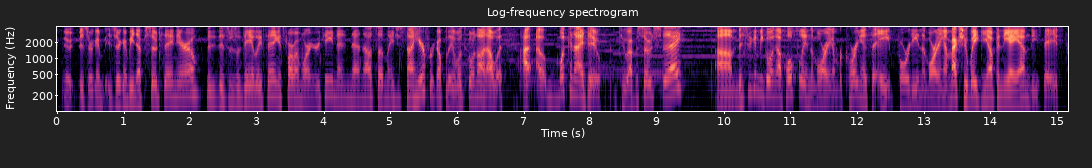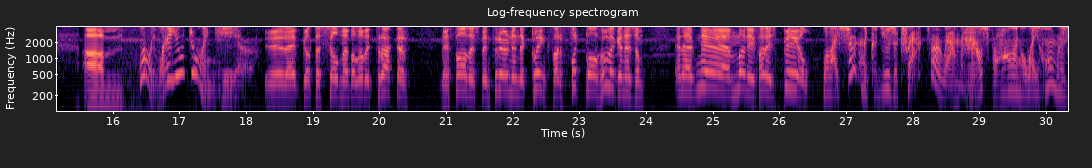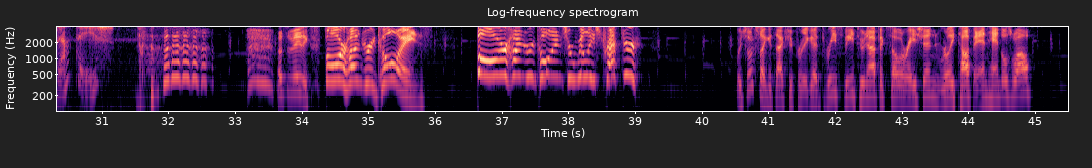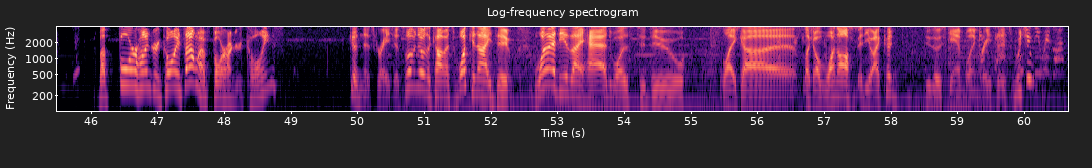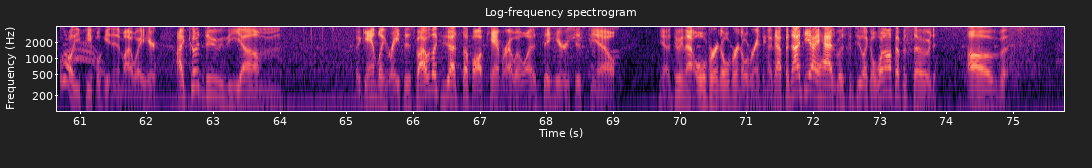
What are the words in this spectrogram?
is there gonna is there gonna be an episode today, Nero? This was a daily thing. It's part of my morning routine, and then now suddenly just not here for a couple days. What's going on? I, I, I, what can I do? Two episodes today? Um, this is gonna be going up hopefully in the morning. I'm recording this at 8:40 in the morning. I'm actually waking up in the AM these days. Um, Willie, what are you doing here? Yeah, I've got to sell my beloved tractor. My father's been thrown in the clink for football hooliganism and I've no money for his bail. Well, I certainly could use a tractor around the house for hauling away Homer's empties. That's amazing. 400 coins! 400 coins for Willie's tractor? Which looks like it's actually pretty good. 3 speed, 2.5 acceleration, really tough and handles well. But 400 coins? I don't have 400 coins. Goodness gracious. Let me know in the comments, what can I do? One idea that I had was to do like a, like a one-off video. I could do those gambling races. Would you, look all you people getting in my way here. I could do the, um, the gambling races, but I would like to do that stuff off camera. I wouldn't want to sit here just, you know, you know, doing that over and over and over, anything like that. But an idea I had was to do like a one-off episode of,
